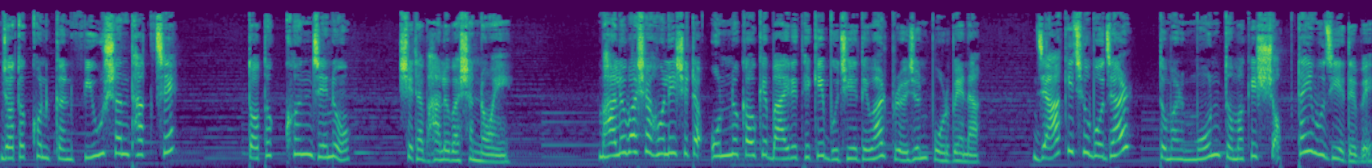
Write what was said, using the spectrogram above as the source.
যতক্ষণ কনফিউশন থাকছে, ততক্ষণ যেন সেটা ভালোবাসা নয়। ভালোবাসা হলে সেটা অন্য কাউকে বাইরে থেকে বুঝিয়ে দেওয়ার প্রয়োজন পড়বে না। যা কিছু বোঝার তোমার মন তোমাকে সবটাই বুঝিয়ে দেবে।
